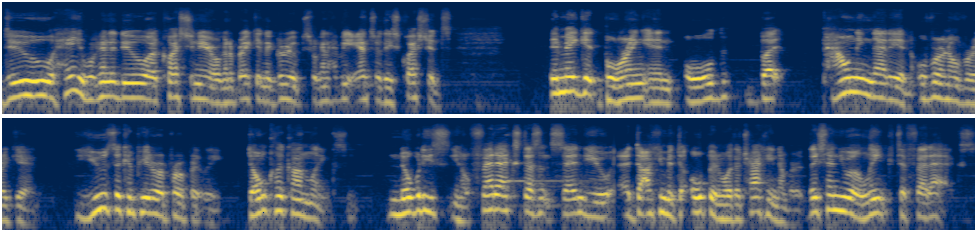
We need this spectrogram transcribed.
Do, hey, we're going to do a questionnaire. We're going to break into groups. We're going to have you answer these questions. It may get boring and old, but pounding that in over and over again. Use the computer appropriately. Don't click on links. Nobody's, you know, FedEx doesn't send you a document to open with a tracking number. They send you a link to FedEx.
